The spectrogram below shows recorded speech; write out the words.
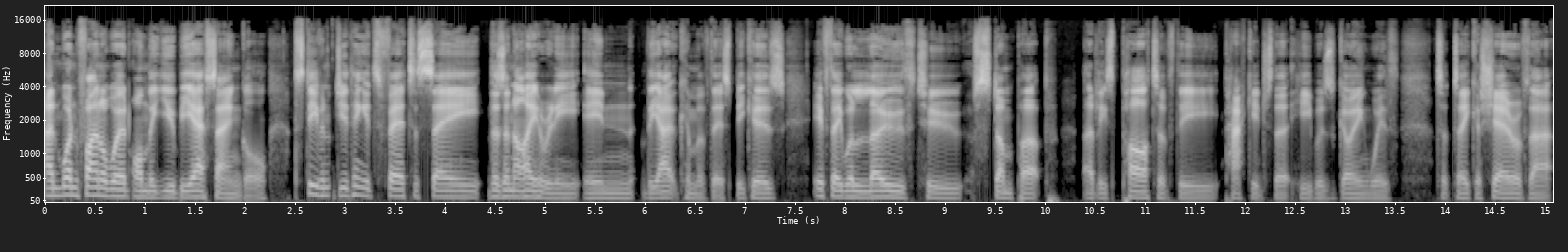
And one final word on the UBS angle. Stephen, do you think it's fair to say there's an irony in the outcome of this? Because if they were loath to stump up at least part of the package that he was going with to take a share of that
